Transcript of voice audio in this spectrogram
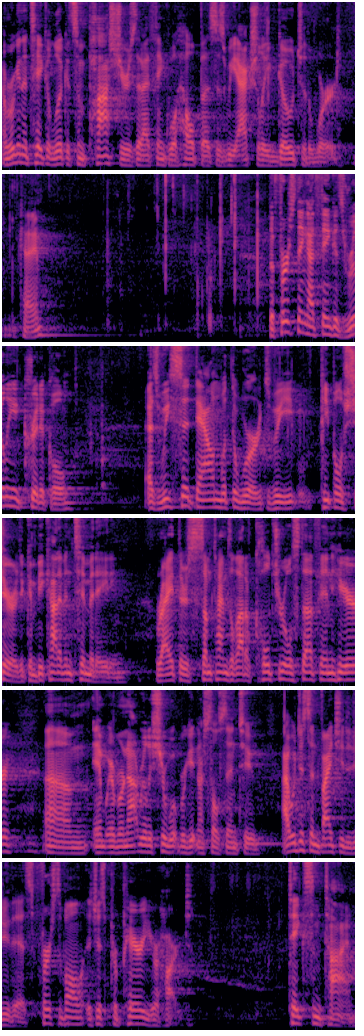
and we're going to take a look at some postures that I think will help us as we actually go to the word. Okay? The first thing I think is really critical as we sit down with the word, because we people have shared, it can be kind of intimidating, right? There's sometimes a lot of cultural stuff in here um, and we're not really sure what we're getting ourselves into. I would just invite you to do this. First of all, is just prepare your heart. take some time.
